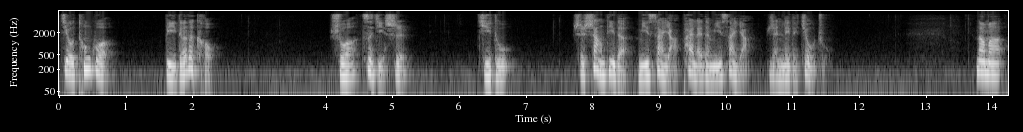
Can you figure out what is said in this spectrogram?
就通过彼得的口说自己是。基督是上帝的弥赛亚派来的弥赛亚，人类的救主。那么，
